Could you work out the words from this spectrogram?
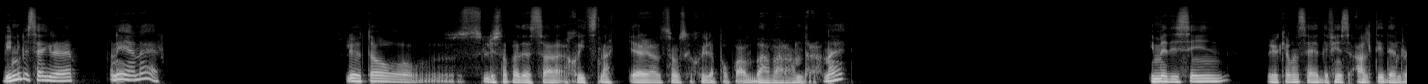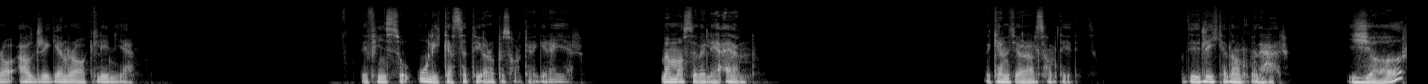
Vill ni besegra det, får ni ena er. Sluta och lyssna på dessa skitsnackare som ska skylla på varandra. Nej. I medicin brukar man säga, det finns alltid en, aldrig en rak linje. Det finns så olika sätt att göra på saker och grejer. Man måste välja en. Du kan inte göra allt samtidigt. Och det är likadant med det här. Gör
